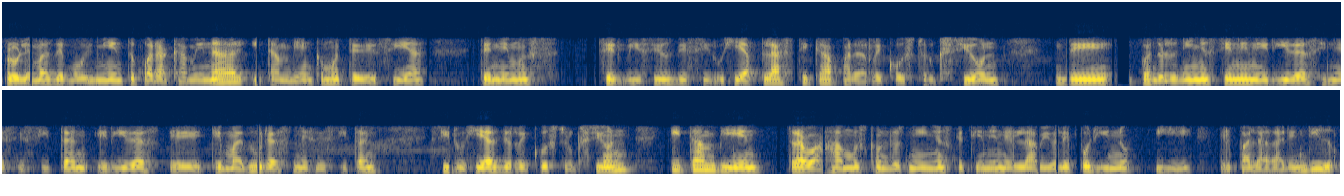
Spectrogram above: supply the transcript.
problemas de movimiento para caminar y también, como te decía, tenemos servicios de cirugía plástica para reconstrucción de cuando los niños tienen heridas y necesitan heridas, eh, quemaduras, necesitan cirugías de reconstrucción y también trabajamos con los niños que tienen el labio leporino y el paladar hendido.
